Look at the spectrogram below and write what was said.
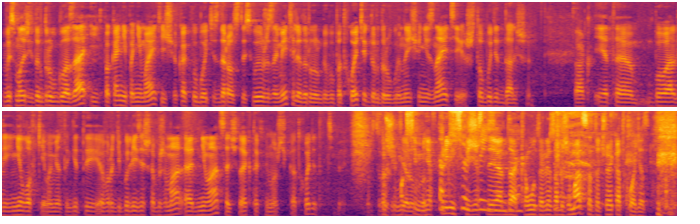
вы смотрите друг другу в глаза и пока не понимаете еще, как вы будете здороваться. То есть вы уже заметили друг друга, вы подходите к друг другу, но еще не знаете, что будет дальше. Так. И это бывали неловкие моменты, где ты вроде бы лезешь обжима... обниматься, а человек так немножечко отходит от тебя. Слушай, Максим, мне в Так принципе, если жизнь, я да, да. кому-то лезу обжиматься, то человек отходит.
